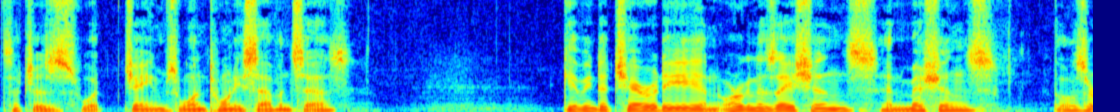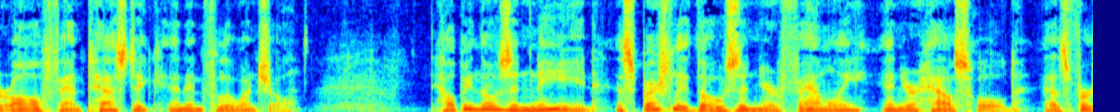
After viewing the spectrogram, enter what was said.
such as what James 127 says giving to charity and organizations and missions, those are all fantastic and influential. Helping those in need, especially those in your family and your household, as 1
